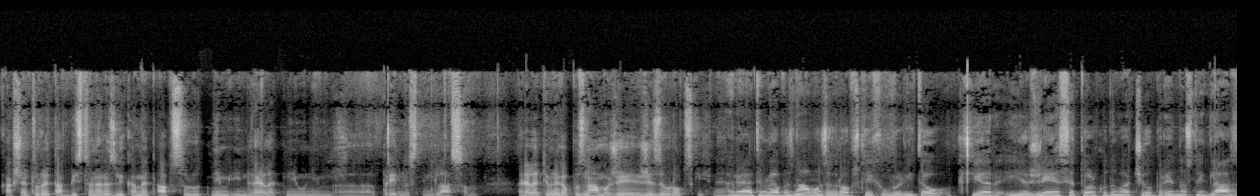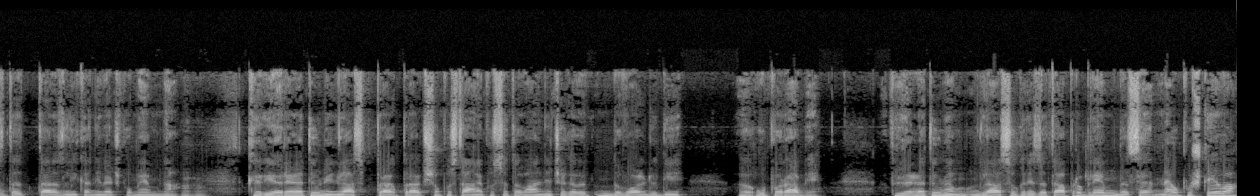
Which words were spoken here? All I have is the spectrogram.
Kakšna je torej ta bistvena razlika med absolutnim in relativnim uh, prednostnim glasom? Relativnega poznamo že, že z evropskih. Ne? Relativnega poznamo z evropskih volitev, kjer je že se toliko domačil prednostni glas, da ta razlika ni več pomembna. Uh mhm. -huh. Ker je relativni glas pra, praktično postane posvetovalni, če ga dovolj ljudi uh, uporabi. Pri relativnem glasu gre za ta problem, da se ne upošteva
